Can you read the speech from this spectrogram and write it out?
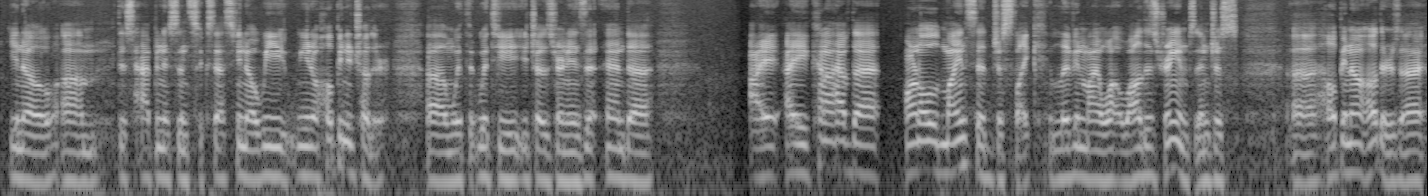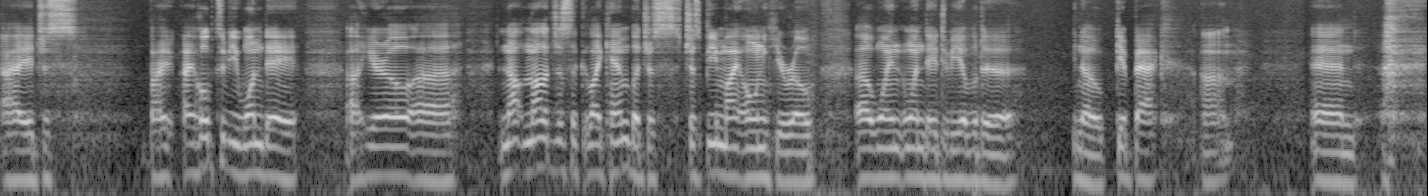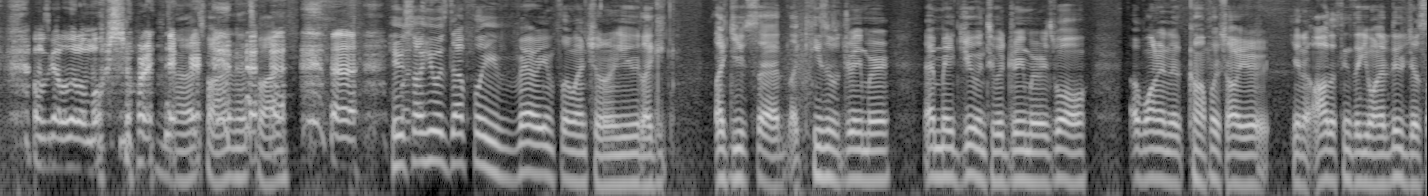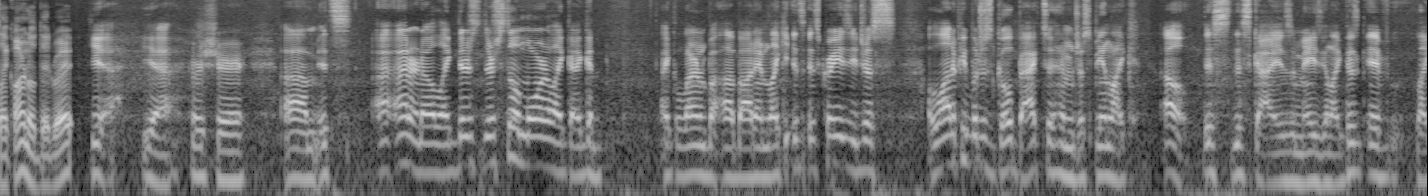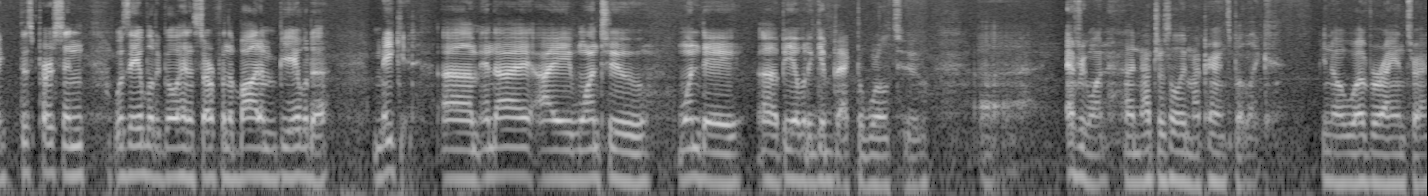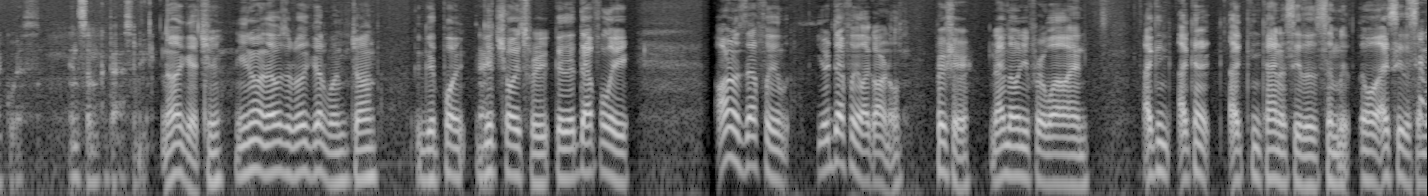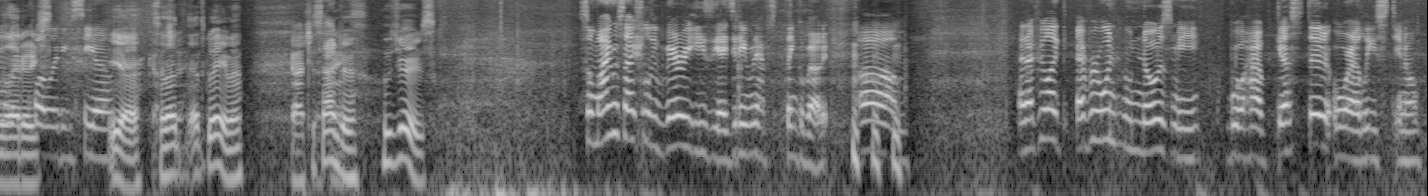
you know um, this happiness and success you know we you know helping each other um, with with each other's journeys and uh, I I kind of have that Arnold mindset, just like living my wildest dreams and just uh, helping out others. I I just I I hope to be one day a hero. Uh, not not just like, him, but just just be my own hero. Uh, one one day to be able to, you know, get back. Um, and I almost got a little emotional right there. No, that's fine. That's fine. he was, so he was definitely very influential in you. Like, like you said, like he's a dreamer and made you into a dreamer as well, of wanting to accomplish all your, you know, all the things that you want to do, just like Arnold did, right? Yeah, yeah, for sure. Um, it's I, I don't know, like there's there's still more like I could I could learn about, about him. Like it's it's crazy. Just a lot of people just go back to him, just being like, oh, this this guy is amazing. Like this if like this person was able to go ahead and start from the bottom, be able to make it. Um, and I I want to one day uh, be able to give back the world to uh, everyone, uh, not just only my parents, but like you know whoever I interact with in some capacity. No, I get you. You know, that was a really good one, John. A good point. Good choice for you, because it definitely, Arnold's definitely, you're definitely like Arnold, for sure. And I've known you for a while, and I can, I can, I can kind of see the sim. Well, I see the Similar simulators. qualities, yeah. Yeah, so that, that's great, man. Gotcha. Cassandra, thanks. who's yours? So mine was actually very easy. I didn't even have to think about it. Um, and I feel like everyone who knows me will have guessed it or at least, you know,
